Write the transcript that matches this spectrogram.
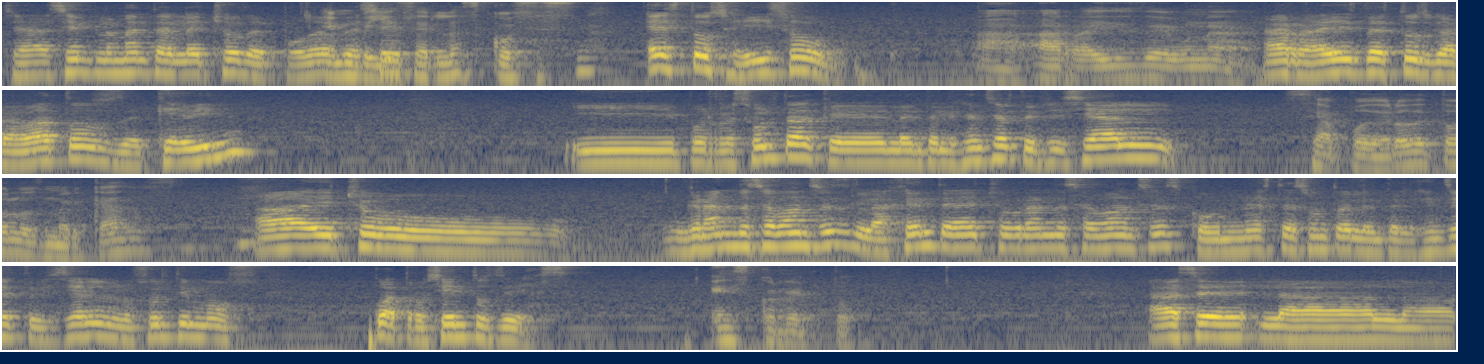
O sea, simplemente el hecho de poder decir Embellecer las cosas. esto se hizo A, a raíz de una... a raíz de estos garabatos de Kevin. Y pues resulta que la inteligencia artificial Se apoderó de todos los mercados. ha hecho grandes avances, la gente ha hecho grandes avances con este asunto de la inteligencia artificial en los últimos 400 días. Es correcto. Hace la, la-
